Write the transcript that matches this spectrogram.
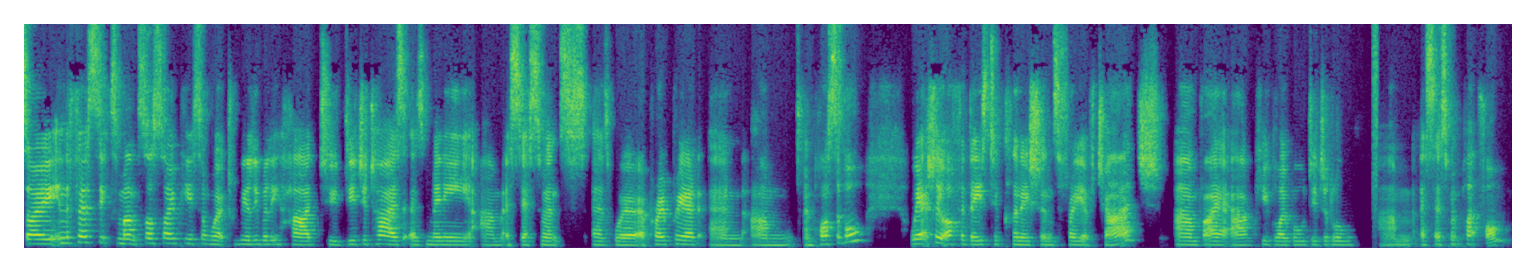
So, in the first six months or so, Pearson worked really, really hard to digitise as many um, assessments as were appropriate and, um, and possible. We actually offered these to clinicians free of charge um, via our Q Global digital um, assessment platform.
